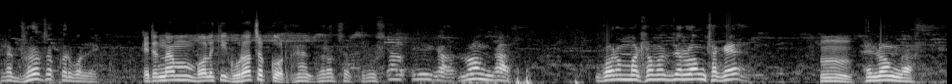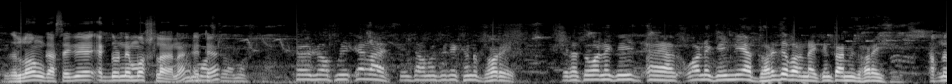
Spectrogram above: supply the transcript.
এটা ঘোড়া চক্কর বলে। এটার নাম বলে কি ঘোড়া চক্কর? হ্যাঁ ঘোড়া চক্কর। এই গাছ লং গাছ। গরম মাসের মধ্যে লং থাকে হুম। এই লং গাছ। লং গাছ এক ধরনের মশলা না এটা? মশলা মশলা। আপনি এলাচ এটা আমাদের এখানে ধরে। এটা তো অনেকেই অনেকেই নিয়ে আর ধরাইতে পারে না কিন্তু আমি ধরাইছি। আপনি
